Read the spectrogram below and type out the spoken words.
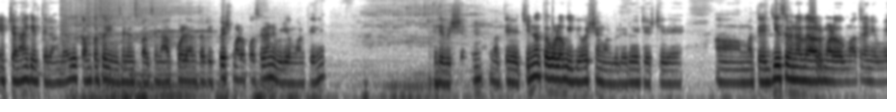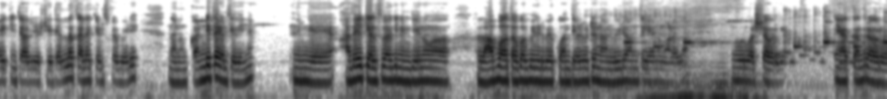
ನೀವು ಚೆನ್ನಾಗಿರ್ತೀರ. ಹಂಗಾಗಿ ಕಂಪಲ್ಸರಿ ಇನ್ಸೂರೆನ್ಸ್ ಪಾಲಿಸಿನ ಹಾಕ್ಕೊಳ್ಳಿ ಅಂತ ರಿಕ್ವೆಸ್ಟ್ ಮಾಡೋಕ್ಕೋಸ್ಕರ ವಿಡಿಯೋ ಮಾಡ್ತೀನಿ. ಇದೇ ವಿಷಯ. ಮತ್ತೆ ಚಿನ್ನ ತಗೊಳ್ಳೋಗಿ ಯೋಚನೆ ಮಾಡಬೇಡಿ. ರೇಟ್ ಎಷ್ಟಿದೆ? ಆ, ಮತ್ತೆ ಜಿ ಸೆವೆನ್ ಅಲ್ಲಿ ಆರ್ಡರ್ ಮಾಡುವಾಗ ಮಾತ್ರ ನೀವು ಮೇಕಿಂಗ್ ಚಾರ್ಜ್ ಎಷ್ಟು ಇದೆಲ್ಲ ತಲೆ ಕೆಡಿಸ್ಕೋಬೇಡಿ. ನಾನು ಖಂಡಿತ ಹೇಳ್ತಿದ್ದೀನಿ. ನಿಮಗೆ ಅದೇ ಕೆಲಸವಾಗಿ ನಿಮ್ಗೇನೋ ಲಾಭ ತಗೋಬಿಡ್ಬೇಕು ಅಂತ ಹೇಳ್ಬಿಟ್ಟು ನಾನು ವಿಡಿಯೋ ಅಂತೂ ಏನು ಮಾಡಲ್ಲ. ನೂರು ವರ್ಷ ಅವ್ರಿಗೆ. ಯಾಕಂದ್ರೆ ಅವರು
